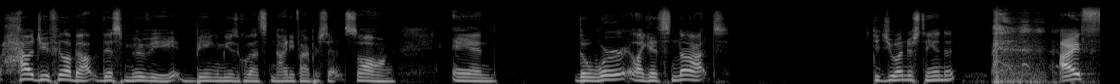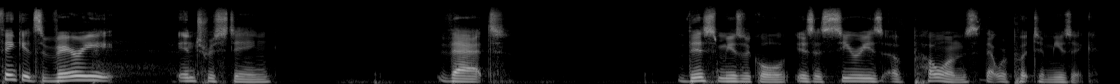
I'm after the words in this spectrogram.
how do you feel about this movie being a musical that's 95% song, and the word like it's not. Did you understand it? I think it's very interesting that this musical is a series of poems that were put to music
